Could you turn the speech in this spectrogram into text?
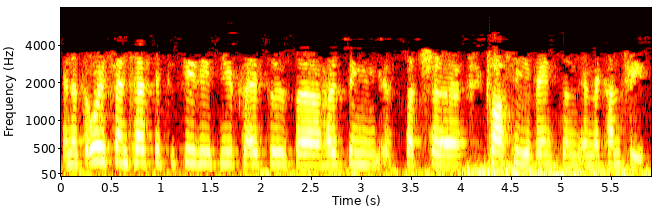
And it's always fantastic to see these new places uh, hosting such uh, classy events in, in the country.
